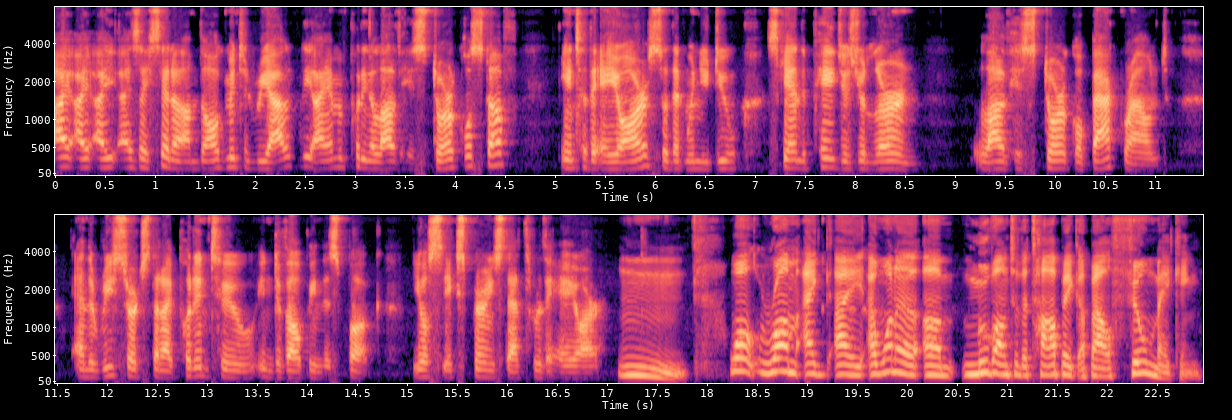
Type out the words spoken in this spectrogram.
I, I, I, as I said, um, the augmented reality, I am putting a lot of the historical stuff into the AR so that when you do scan the pages, you learn a lot of historical background and the research that I put into in developing this book. You'll see, experience that through the AR. Mm. Well, Ram, I, I, I want to um, move on to the topic about filmmaking.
